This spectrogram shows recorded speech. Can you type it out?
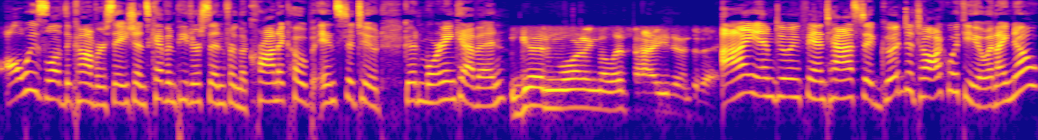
Always love the conversations. Kevin Peterson from the Chronic Hope Institute. Good morning, Kevin. Good morning, Melissa. How are you doing today? I am doing fantastic. Good to talk with you. And I know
